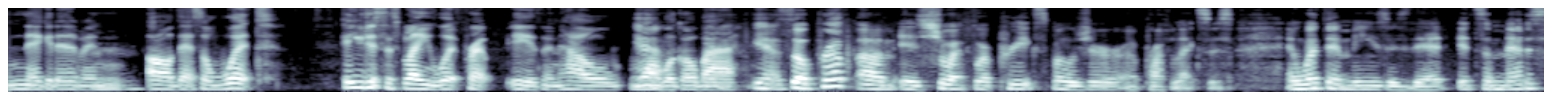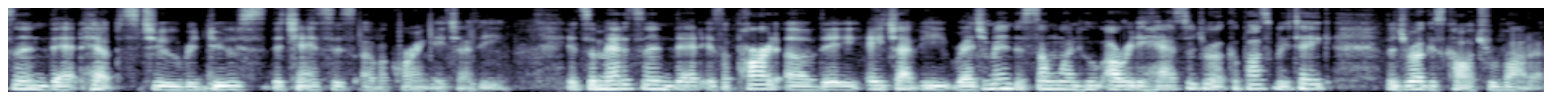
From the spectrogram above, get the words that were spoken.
negative and Mm-hmm. all that. So, what can you just explain what PrEP is and how yeah. one will go by? Yeah, so PrEP um, is short for pre-exposure uh, prophylaxis. And what that means is that it's a medicine that helps to reduce the chances of acquiring HIV. It's a medicine that is a part of the HIV regimen that someone who already has the drug could possibly take. The drug is called Truvada.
